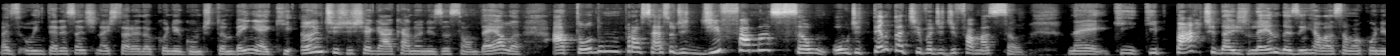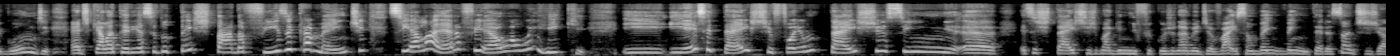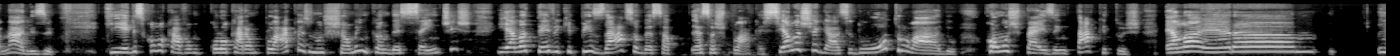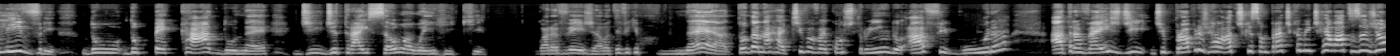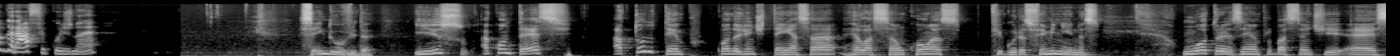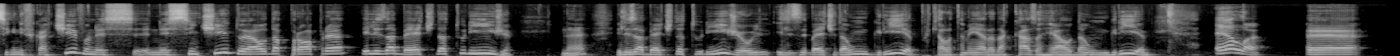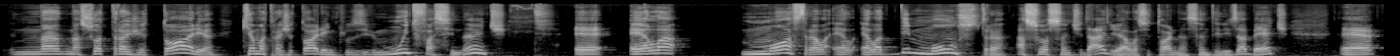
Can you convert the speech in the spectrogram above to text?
Mas o interessante na história da Cunigunde também é que antes de chegar à canonização dela, há todo um processo de difamação ou de tentativa de difamação, né? Que, que parte das lendas em relação a Cunigunde é de que ela teria sido testada fisicamente se ela era fiel ao Henrique. E, e esse teste foi um teste, assim, é, esses testes magníficos, né, medievais, são bem, bem interessantes de análise, que eles colocavam colocaram placas no chão incandescentes e ela teve que pisar sobre essa, essas placas. Se ela chegasse do outro lado com os pés intactos, ela era livre do, do pecado né, de, de traição ao Henrique. Agora veja, ela teve que, né? Toda a narrativa vai construindo a figura através de, de próprios relatos que são praticamente relatos geográficos, né? Sem dúvida. E isso acontece a todo tempo quando a gente tem essa relação com as figuras femininas. Um outro exemplo bastante é, significativo nesse, nesse sentido é o da própria Elizabeth da Turíngia. Né? Elizabeth da Turíngia, ou Elizabeth da Hungria, porque ela também era da Casa Real da Hungria, ela, é, na, na sua trajetória, que é uma trajetória, inclusive, muito fascinante, é, ela mostra, ela, ela, ela, demonstra a sua santidade, ela se torna Santa Elizabeth, é,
